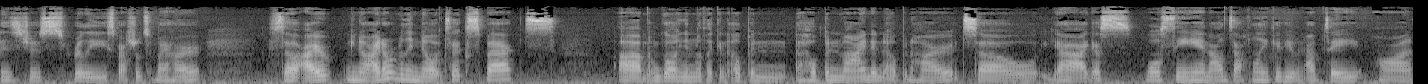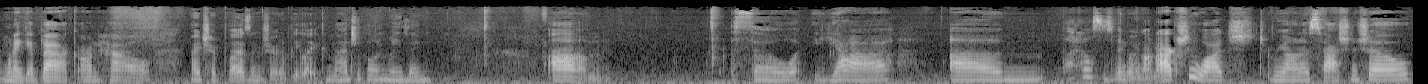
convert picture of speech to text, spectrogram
is just really special to my heart. So I, you know, I don't really know what to expect. Um, I'm going in with like an open, open mind and an open heart. So yeah, I guess we'll see, and I'll definitely give you an update on when I get back on how my trip was. I'm sure it'll be like magical and amazing. Um. So yeah, um, what else has been going on? I actually watched Rihanna's fashion show,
